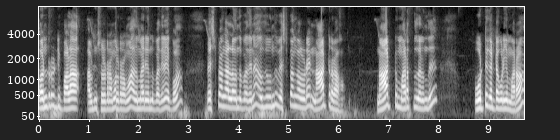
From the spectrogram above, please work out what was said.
பன்ருட்டி பலா அப்படின்னு சொல்கிறோமோ சொல்கிறோமோ அது மாதிரி வந்து பார்த்திங்கன்னா இப்போ வெஸ்ட் பெங்காலில் வந்து பார்த்திங்கன்னா இது வந்து வெஸ்ட் பெங்காலுடைய நாட்டு ரகம். நாட்டு மரத்துலேருந்து ஒட்டு கட்டக்கூடிய மரம்.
